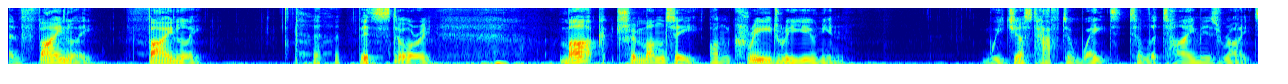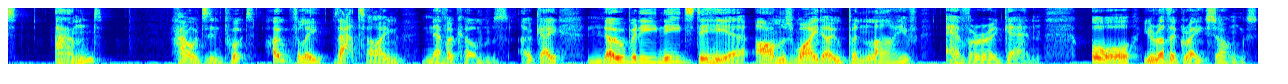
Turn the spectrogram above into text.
And finally, finally, this story. Mark Tremonti on Creed reunion. We just have to wait till the time is right. And Howard's input, hopefully that time never comes, okay? Nobody needs to hear Arms Wide Open live ever again. Or your other great songs.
